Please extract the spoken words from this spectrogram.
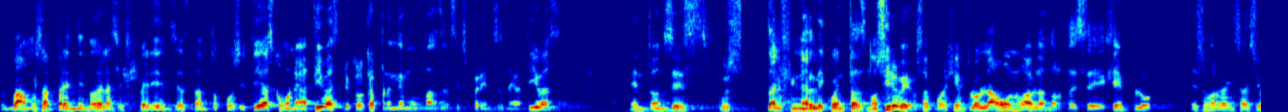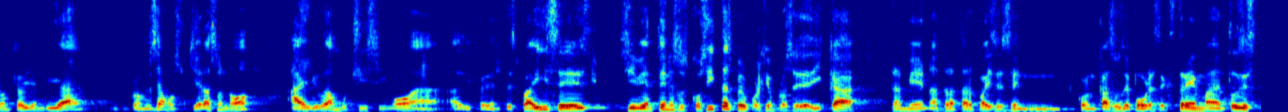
vamos aprendiendo de las experiencias tanto positivas como negativas. Yo creo que aprendemos más de las experiencias negativas. Entonces, pues al final de cuentas nos sirve. O sea, por ejemplo, la ONU, hablando de ese ejemplo, es una organización que hoy en día, como decíamos, quieras o no, ayuda muchísimo a, diferentes países. Si bien tiene sus cositas, pero por ejemplo se dedica también a tratar países con casos de pobreza extrema. Entonces,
